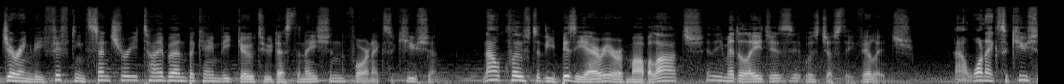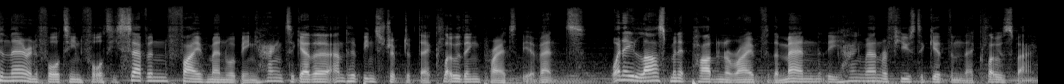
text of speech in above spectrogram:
During the 15th century, Tyburn became the go to destination for an execution. Now close to the busy area of Marble Arch, in the Middle Ages it was just a village. At one execution there in 1447, five men were being hanged together and had been stripped of their clothing prior to the event. When a last minute pardon arrived for the men, the hangman refused to give them their clothes back.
